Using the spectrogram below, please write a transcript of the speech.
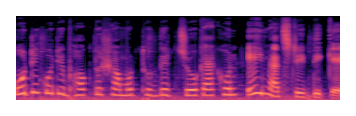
কোটি কোটি ভক্ত সমর্থকদের চোখ এখন এই ম্যাচটির দিকে।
